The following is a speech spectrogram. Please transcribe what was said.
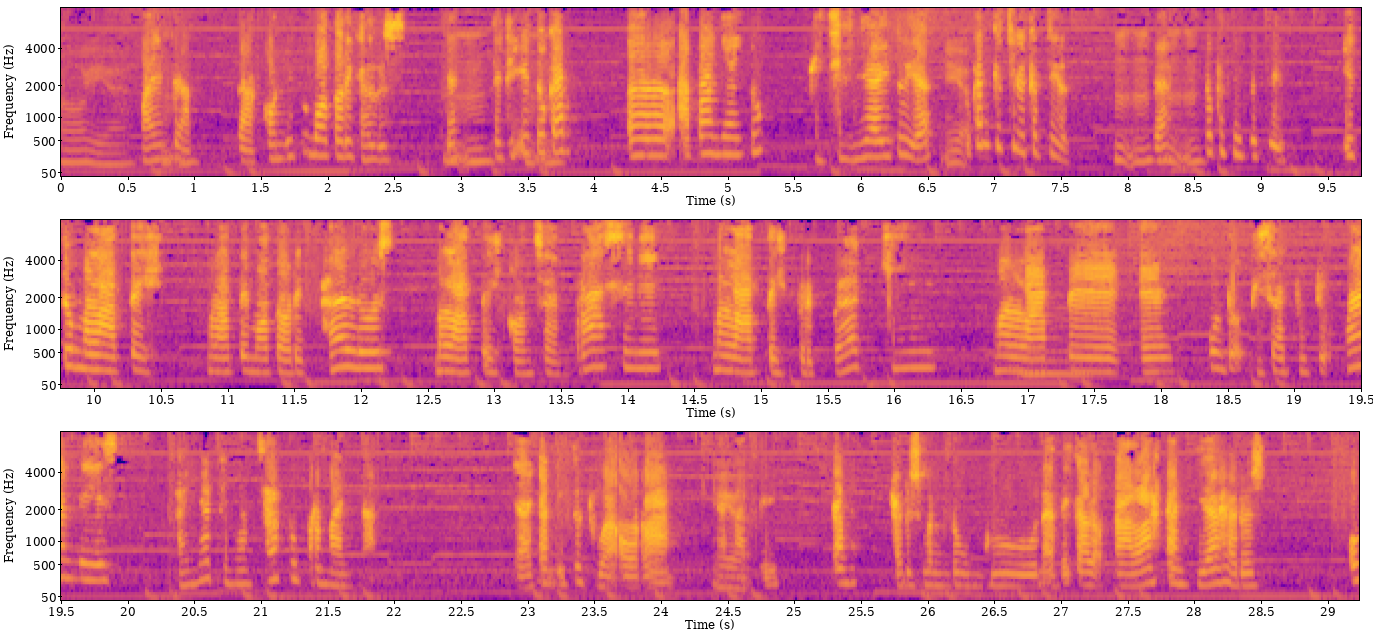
Oh iya. Main hmm dakon itu motorik halus. Ya. hmm Jadi itu kan uh, apanya itu bijinya itu ya, yeah. itu kan kecil-kecil. hmm Ya, itu kecil-kecil. Itu melatih melatih motorik halus, melatih konsentrasi, melatih berbagi, melatih hmm. untuk bisa duduk manis hanya dengan satu permainan ya kan itu dua orang yeah. nanti kan harus menunggu nanti kalau kalah kan dia harus oh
